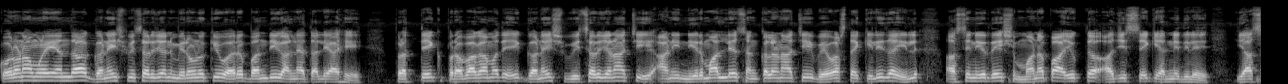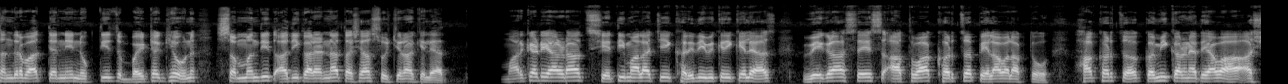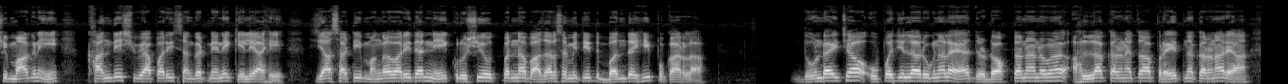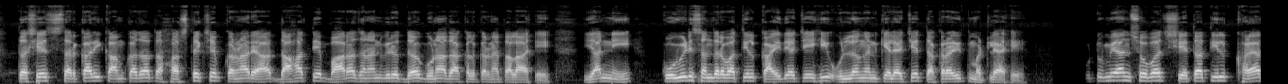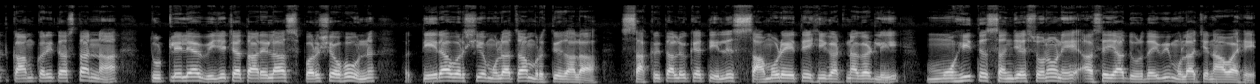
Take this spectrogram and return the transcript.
कोरोनामुळे यंदा गणेश विसर्जन मिरवणुकीवर बंदी घालण्यात आली आहे. प्रत्येक प्रभागामध्ये गणेश विसर्जनाची आणि निर्माल्य संकलनाची व्यवस्था केली जाईल असे निर्देश मनपा आयुक्त अजित शेख यांनी दिले. या संदर्भात त्यांनी नुकतीच बैठक घेऊन संबंधित अधिकाऱ्यांना तशा सूचना केल्यात. मार्केट यार्डात शेतीमालाची खरेदी विक्री केल्यास वेगळा सेस अथवा खर्च पेलावा लागतो. हा खर्च कमी करण्यात यावा अशी मागणी खानदेश व्यापारी संघटनेने केली आहे. यासाठी मंगळवारी त्यांनी कृषी उत्पन्न बाजार समितीत बंदही पुकारला. दोंडाईच्या उपजिल्हा रुग्णालयात डॉक्टरांवर हल्ला करण्याचा प्रयत्न करणाऱ्या तसेच सरकारी कामकाजात हस्तक्षेप करणाऱ्या दहा ते बारा जणांविरुद्ध गुन्हा दाखल करण्यात आला आहे. यांनी कोविड संदर्भातील कायद्याचेही उल्लंघन केल्याचे तक्रारीत म्हटले आहे. कुटुंबियांसोबत शेतातील खळ्यात काम करीत असताना तुटलेल्या विजेच्या तारेला स्पर्श होऊन तेरा वर्षीय मुलाचा मृत्यू झाला. साक्री तालुक्यातील सामोडे येथे ही घटना घडली. मोहित संजय सोनवणे असे या दुर्दैवी मुलाचे नाव आहे.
